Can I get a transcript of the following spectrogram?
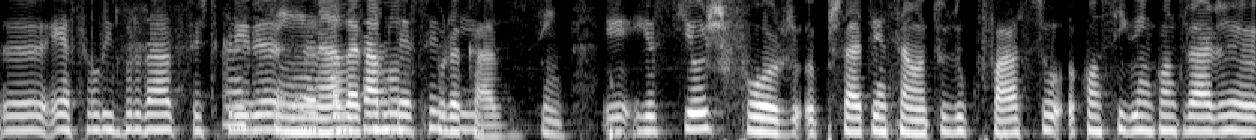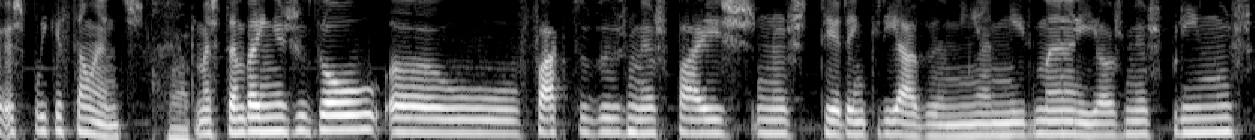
eh, essa liberdade, fez-te querer Ah, sim, nada acontece por acaso, sim. Eu, eu, se hoje for prestar atenção a tudo o que faço, consigo encontrar eh, a explicação antes. Claro. Mas também ajudou ah, o facto dos meus pais nos terem criado, a minha, a minha irmã e aos meus primos,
